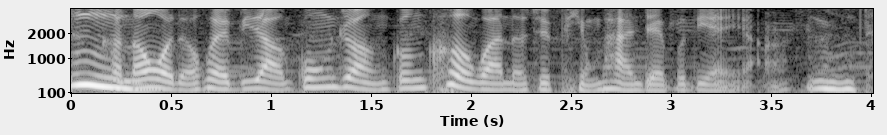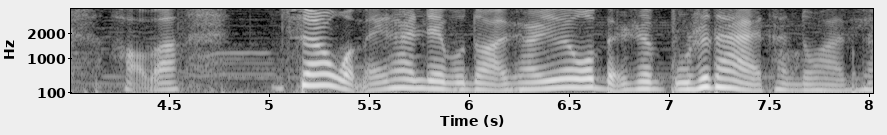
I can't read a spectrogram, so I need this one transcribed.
嗯可能我就会比较公正、更客观的去评判这部电影儿。嗯，好吧。虽然我没看这部动画片儿，因为我本身不是太爱看动画片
